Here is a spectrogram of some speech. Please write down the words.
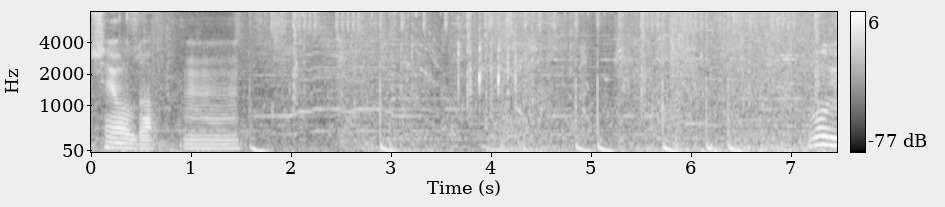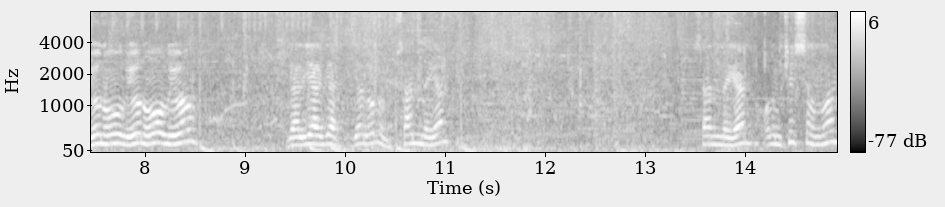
Şey oldu. Hmm. Ne oluyor ne oluyor ne oluyor? Gel gel gel gel oğlum sen de gel. Sen de gel. Oğlum kes onu lan.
